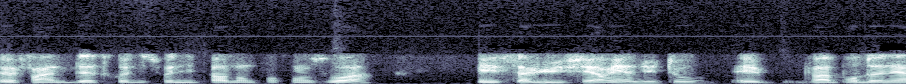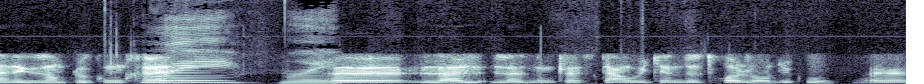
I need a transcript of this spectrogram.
enfin d'être disponible pardon pour qu'on se voit. Et ça lui fait rien du tout. Et enfin, pour donner un exemple concret, Oui, oui. euh, là, là, donc là, c'était un week-end de trois jours du coup, euh,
